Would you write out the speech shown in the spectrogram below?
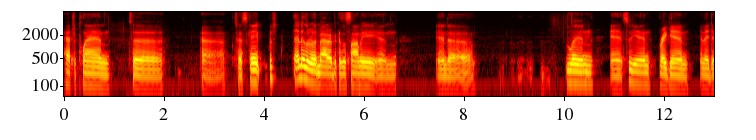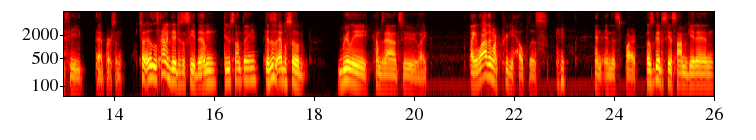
hatch a plan to uh, to escape, which that doesn't really matter because Asami and and uh, Lin and Suyin break in and they defeat that person. So it was kind of good just to see them do something because this episode really comes down to like like a lot of them are pretty helpless in in this part. But it was good to see Asami get in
